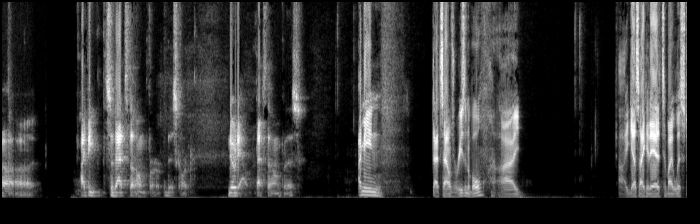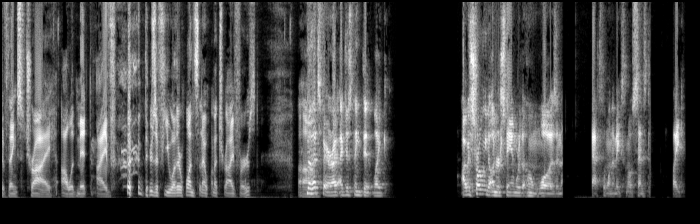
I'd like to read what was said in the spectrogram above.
Uh, I think so. That's the home for this card, no doubt. That's the home for this. I mean, that sounds reasonable. I I guess I could add it to my list of things to try. I'll admit I've there's a few other ones that I want to try first. Um, no, that's fair. I, I just think that like I was struggling to understand where the home was, and that's the one that makes the most sense. To like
